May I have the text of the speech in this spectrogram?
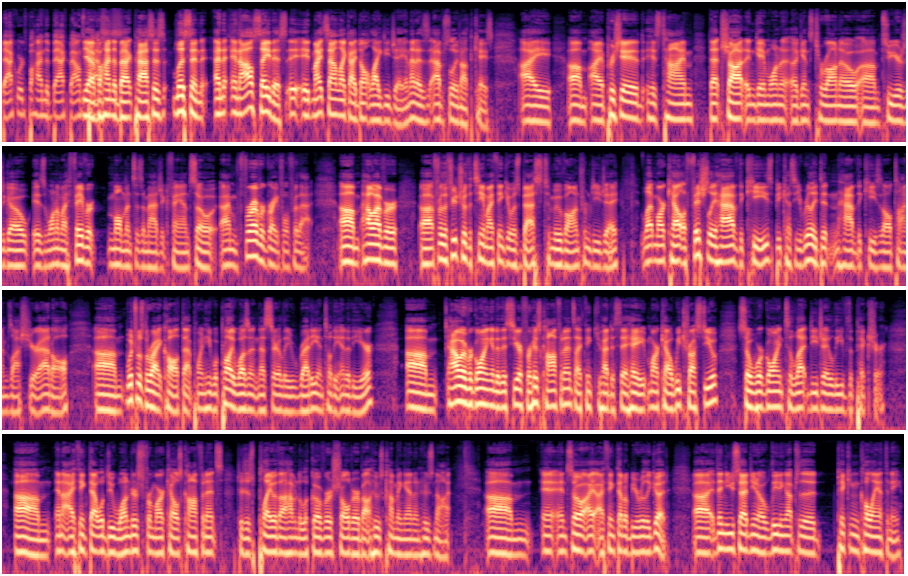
backwards behind the back bounce. Yeah, passes. behind the back passes. Listen, and and I'll say this: it, it, might sound like I don't like DJ, and that is absolutely not the case. I um, I appreciated his time. That shot in Game One against Toronto um, two years ago is one of my favorite moments as a Magic fan. So I'm forever grateful for that. Um, however, uh, for the future of the team, I think it was best to move on from DJ. Let Markelle officially have the keys because he really didn't have the keys at all times last year at all, um, which was the right call at that point. He probably wasn't necessarily ready until the end of the year. Um, however, going into this year, for his confidence, I think you had to say, hey, Markelle, we trust you, so we're going to let DJ leave the picture. Um, and I think that will do wonders for Markelle's confidence to just play without having to look over his shoulder about who's coming in and who's not. Um, and, and, so I, I, think that'll be really good. Uh, then you said, you know, leading up to the picking Cole Anthony.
